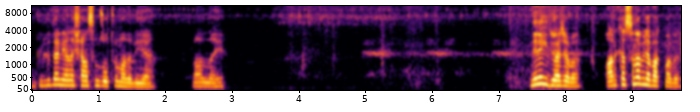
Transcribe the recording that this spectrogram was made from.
Güllü'den yana şansımız oturmadı bir ya. Vallahi. Nereye gidiyor acaba? Arkasına bile bakmadı.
